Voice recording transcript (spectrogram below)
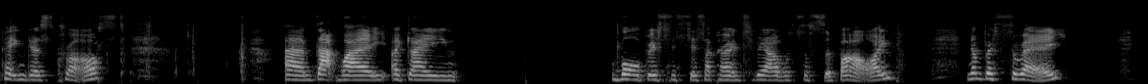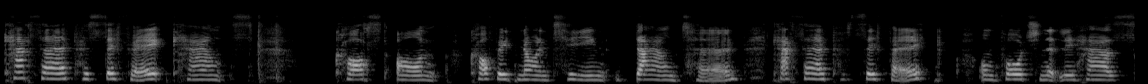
Fingers crossed. Um, that way again more businesses are going to be able to survive Number three, Cathay Pacific counts cost on COVID-19 downturn. Cathay Pacific unfortunately has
